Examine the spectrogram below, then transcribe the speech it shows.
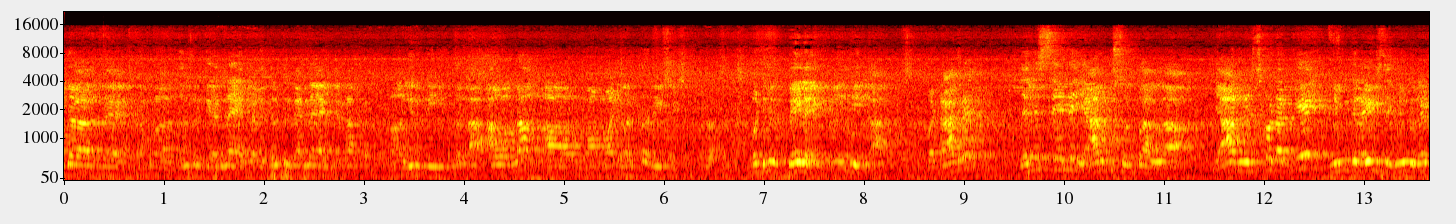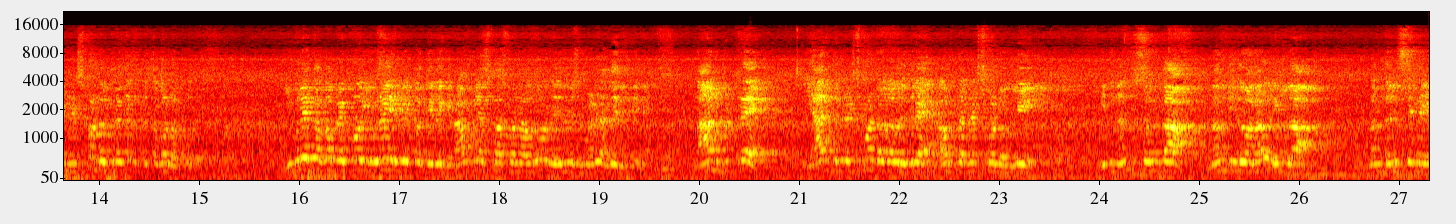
ಇದಾದರೆ ನಮ್ಮ ದಲಿತರಿಗೆ ಅನ್ಯಾಯ ಆಗ್ತದೆ ದಲಿತರಿಗೆ ಅನ್ಯಾಯ ಆಗ್ತಲ್ಲ ಇರಲಿ ಇತ್ತಲ್ಲ ಆವಾಗ ಮಾಡಿರೋಂಥ ರಿಜಿಸ್ಟ್ರೇಷನ್ ಬಟ್ ಇದು ಬೇಳೆ ಇಲ್ಲ ಬಟ್ ಆದರೆ ದಲಿತ ಯಾರಿಗೂ ಸ್ವಂತ ಅಲ್ಲ. ಯಾರು ನಡೆಸ್ಕೊಳಕ್ಕೆ ನಿಮ್ಗೆ ರೈಟ್ಸ್ ನಿಮ್ಗೆ ರೈಟ್ ನಡೆಸ್ಕೊಂಡು ಹೋಗ್ತಾರೆ ತಗೊಂಡು ಹೋಗ್ಬೋದು. ಇವರೇ ತಗೋಬೇಕು, ಇವರೇ ಇರಬೇಕು ಅಂತ ಹೇಳಿ ಪಾಸ್ ಪಾಸ್ವಾನ್ ಅವರು ರಿಸರ್ವೇಷನ್ ಮಾಡಿ ಅದೇ ರೀತಿನೇ ನಾನು ಬಿಟ್ಟರೆ ಯಾರಿಗೂ ನಡ್ಸ್ಕೊಂಡು ಹೋಗೋರು ಇದ್ರೆ ಅವ್ರ ತರ ನಡ್ಸ್ಕೊಂಡು ಹೋಗ್ಲಿ. ಇದು ನನ್ನ ಸ್ವಂತ ನಂದು ಇದು ಅನ್ನೋರು ಇಲ್ಲ. ನಮ್ಮ ದಲಿತ ಸೇನೆ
